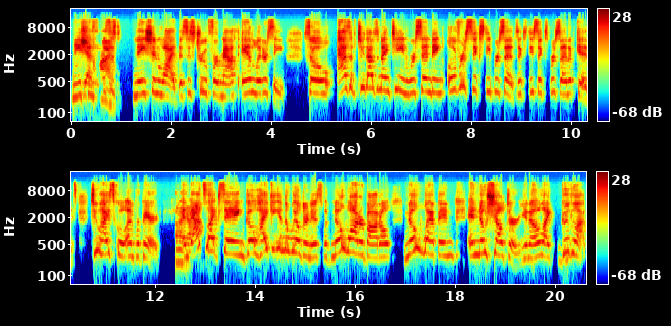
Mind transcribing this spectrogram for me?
Nationwide. Yes, nationwide. This is true for math and literacy. So as of 2019, we're sending over 60%, 66% of kids to high school unprepared. Oh and God. that's like saying go hiking in the wilderness with no water bottle, no weapon, and no shelter, you know, like good luck.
